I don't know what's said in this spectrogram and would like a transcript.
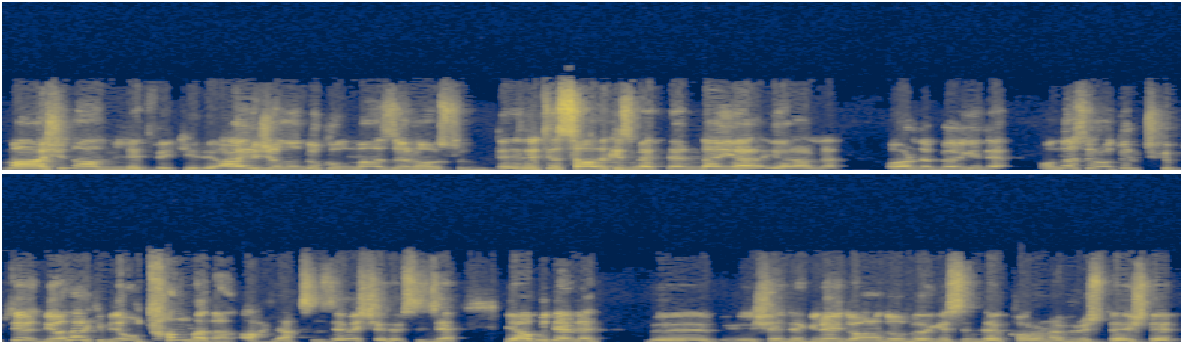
Maaşını al milletvekili. Ayrıcalığın dokunulmazlığın olsun. Devletin sağlık hizmetlerinden yar, yararlan. Orada bölgede ondan sonra oturup çıkıp diyorlar ki bir de utanmadan ahlaksızca ve şerefsizce ya bu devlet şeyde Güneydoğu Anadolu bölgesinde koronavirüste işte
